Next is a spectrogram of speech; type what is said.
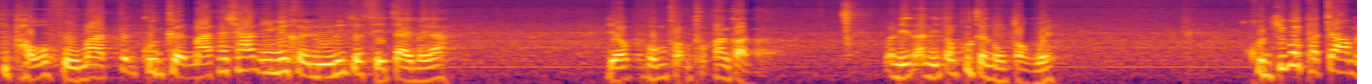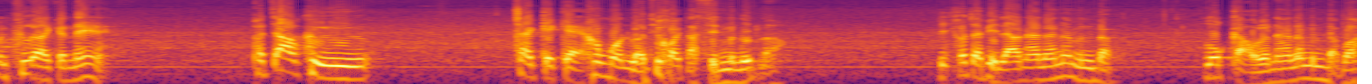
ที่ powerful มาก คุณเกิดมาถ้าชาตินี้ไม่เคยรู้นี่จะเสียใจไหมล่ะ เดี๋ยวผมฟังฟังก่อน วันนี้อันนี้ต้องพูดกันตรงๆเว้ย คุณคิดว่าพระเจ้ามันคืออะไรกันแน่ พระเจ้าคือชายแก่ๆข้างบนเหรอที่คอยตัดสินมนุษย์เหรอ ผิดเข้าใจผิดแล้วนะนั่นมันแบบโลกเก่าแล้วนะนั่นมันแบบว่า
